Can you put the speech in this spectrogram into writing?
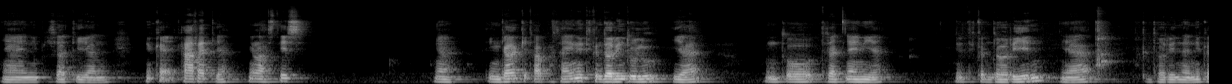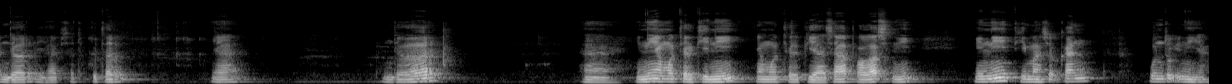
ya ini bisa di ini kayak karet ya elastis Nah, tinggal kita pasang ini dikendorin dulu ya untuk dratnya ini ya. Ini dikendorin ya. Kendorin nah ini kendor ya bisa diputar ya. Kendor. Nah, ini yang model gini, yang model biasa polos nih. Ini dimasukkan untuk ini ya.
